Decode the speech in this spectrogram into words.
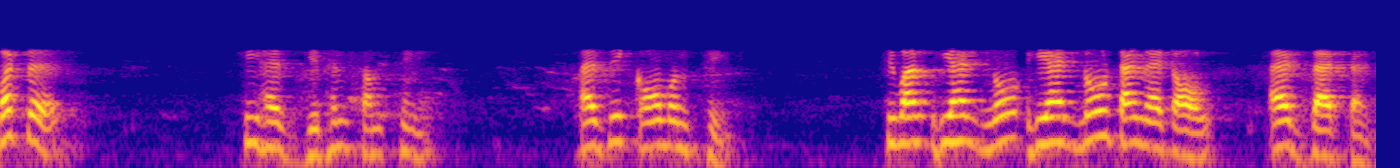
But uh, he has given something as a common thing. He was he had no he had no time at all at that time.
